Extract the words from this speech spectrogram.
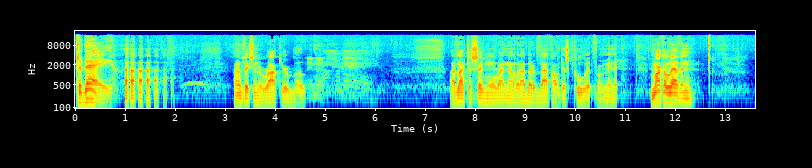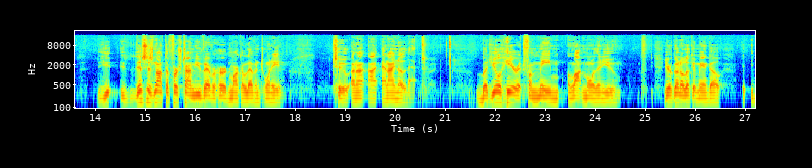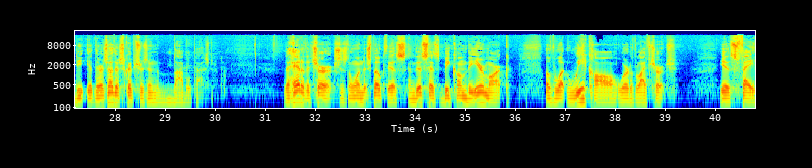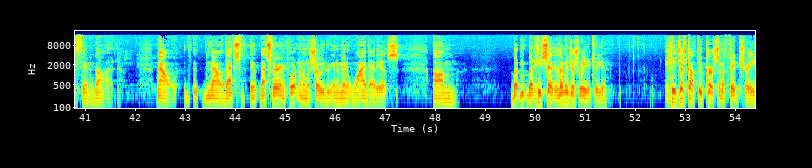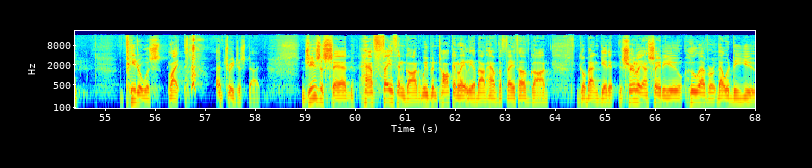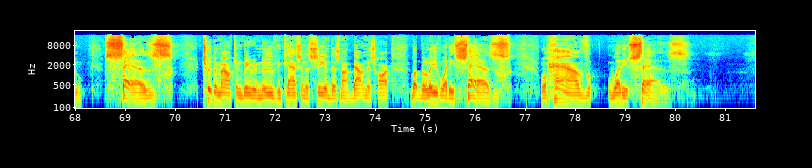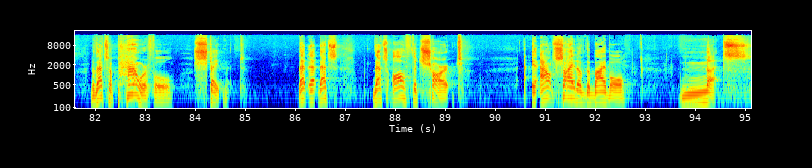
Today, I'm fixing to rock your boat. I'd like to say more right now, but I better back off, just cool it for a minute. Mark 11, you, this is not the first time you've ever heard Mark 11 22, and I, I, and I know that. But you'll hear it from me a lot more than you. You're going to look at me and go, There's other scriptures in the Bible, Pastor. The head of the church is the one that spoke this, and this has become the earmark of what we call Word of Life Church is faith in God. Now, now that's that's very important, and I'm going to show you in a minute why that is. Um, but but he said, let me just read it to you. He just got through cursing a fig tree. Peter was like, that tree just died. Jesus said, Have faith in God. We've been talking lately about have the faith of God. Go back and get it. Surely I say to you, whoever, that would be you, says to the mountain, Be removed and cast in the sea, and does not doubt in his heart, but believe what he says, will have what he says. Now, that's a powerful statement. That, that, that's, that's off the chart, outside of the Bible nuts.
